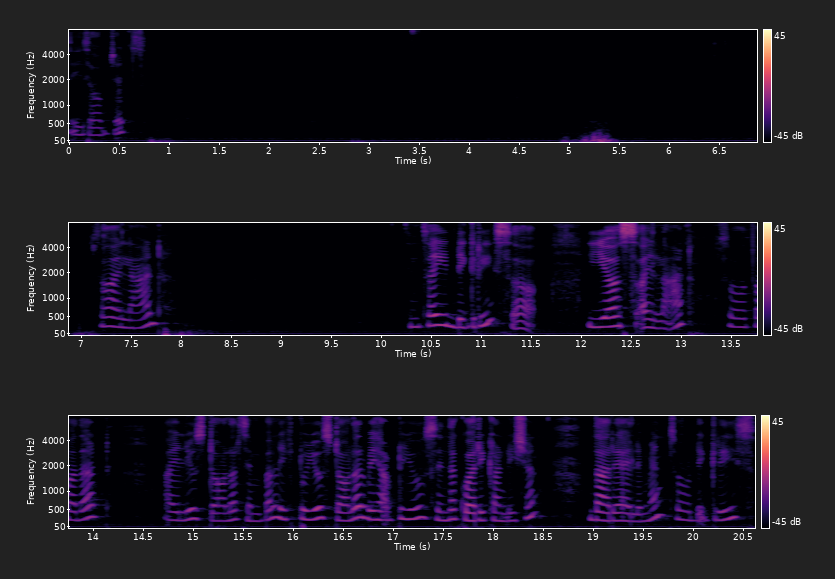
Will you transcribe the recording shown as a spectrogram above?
these objects. So I'll add inside degrees uh, years I'll add so for that I'll use dollar symbol. If to use dollar we have to use in the query condition the array element. So degrees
